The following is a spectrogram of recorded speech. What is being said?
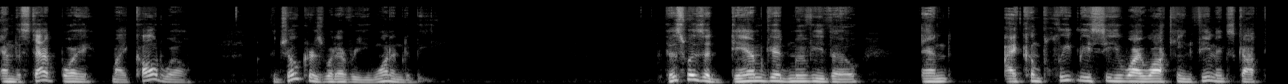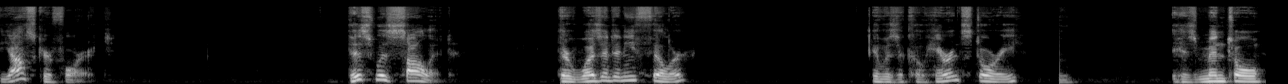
and the stat boy Mike Caldwell, the Joker is whatever you want him to be. This was a damn good movie though, and I completely see why Joaquin Phoenix got the Oscar for it. This was solid. There wasn't any filler. It was a coherent story. His mental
